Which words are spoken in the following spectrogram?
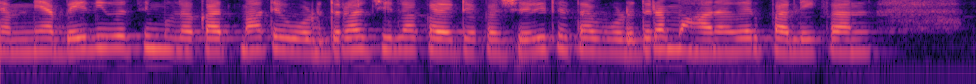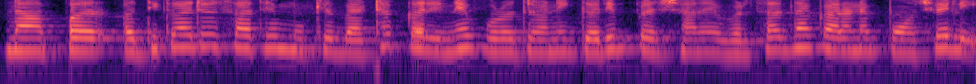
તેમની આ બે દિવસની મુલાકાતમાં તે વડોદરા જિલ્લા કલેક્ટર કચેરી તથા વડોદરા મહાનગરપાલિકાના પર અધિકારીઓ સાથે મુખ્ય બેઠક કરીને વડોદરાની ગરીબ પ્રજાને વરસાદના કારણે પહોંચેલી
